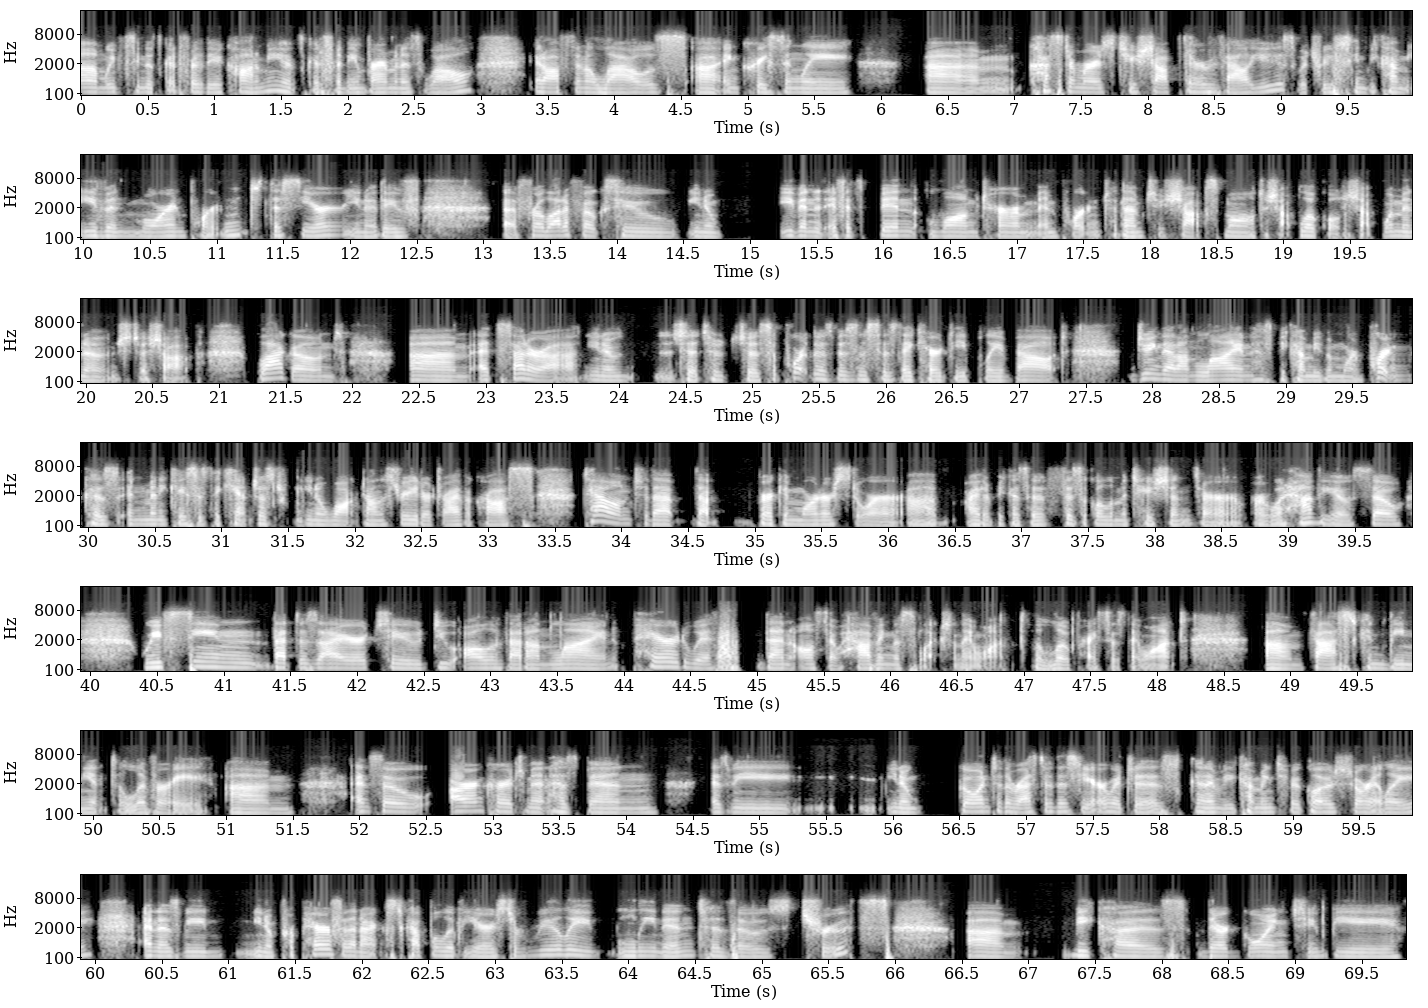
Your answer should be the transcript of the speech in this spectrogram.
Um, we've seen it's good for the economy, it's good for the environment as well. It often allows uh, increasingly um, customers to shop their values, which we've seen become even more important this year. You know, they've, uh, for a lot of folks who, you know, even if it's been long term important to them to shop small, to shop local, to shop women owned, to shop black owned, um, et cetera, you know, to, to, to support those businesses they care deeply about. Doing that online has become even more important because in many cases they can't just, you know, walk down the street or drive across town to that, that brick and mortar store, uh, either because of physical limitations or, or what have you. So we've seen that desire to do all of that online paired with then also having the selection they want, the low prices they want, um, fast, convenient delivery. Um, and so our encouragement has been as we, you know, go into the rest of this year, which is going to be coming to a close shortly, and as we, you know, prepare for the next couple of years to really lean into those truths, um, because they're going to be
